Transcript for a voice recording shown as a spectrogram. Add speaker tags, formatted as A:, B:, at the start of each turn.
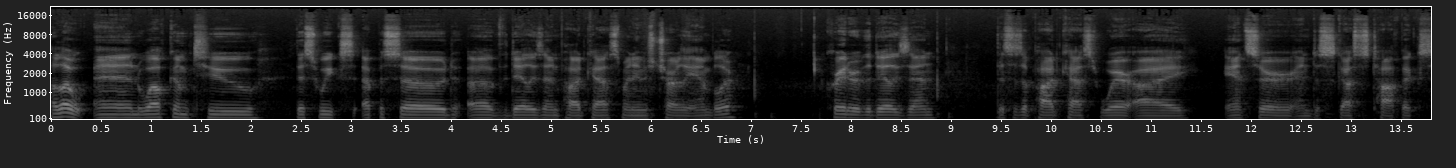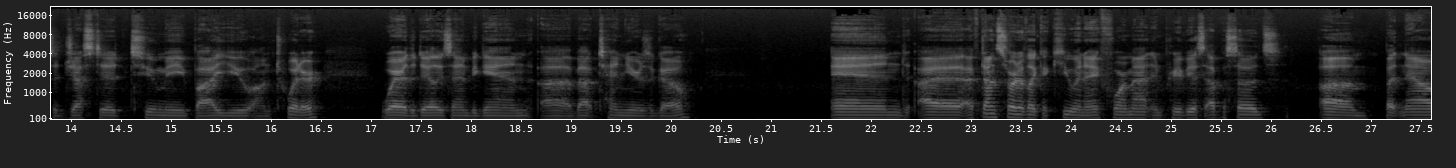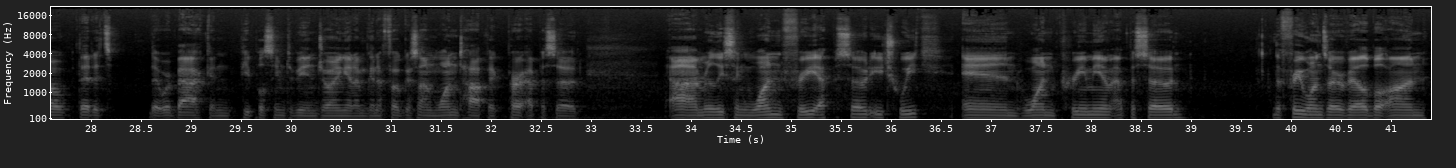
A: Hello, and welcome to this week's episode of the Daily Zen podcast. My name is Charlie Ambler, creator of the Daily Zen. This is a podcast where I answer and discuss topics suggested to me by you on Twitter, where the Daily Zen began uh, about 10 years ago. And I, I've done sort of like a Q&A format in previous episodes, um, but now that it's that we're back and people seem to be enjoying it. I'm going to focus on one topic per episode. I'm releasing one free episode each week and one premium episode. The free ones are available on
